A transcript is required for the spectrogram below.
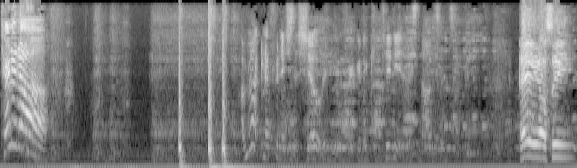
Turn it off! I'm not gonna finish the show with you if you're gonna continue this nonsense. A L C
